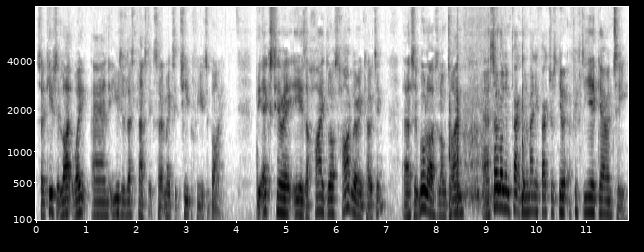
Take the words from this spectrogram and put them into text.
so it keeps it lightweight and it uses less plastic so it makes it cheaper for you to buy. The exterior is a high gloss hard wearing coating so it will last a long time, uh, so long in fact that the manufacturers give it a 50 year guarantee.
